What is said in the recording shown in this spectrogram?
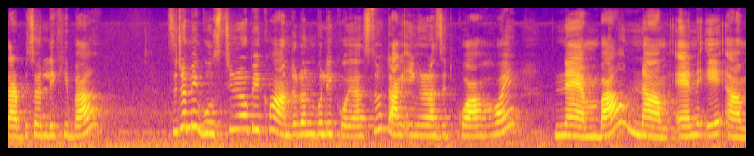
তাৰপিছত লিখিবা যিটো আমি গোষ্ঠী নিৰপেক্ষ আন্দোলন বুলি কৈ আছোঁ তাক ইংৰাজীত কোৱা হয় নেম বা নাম N A M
